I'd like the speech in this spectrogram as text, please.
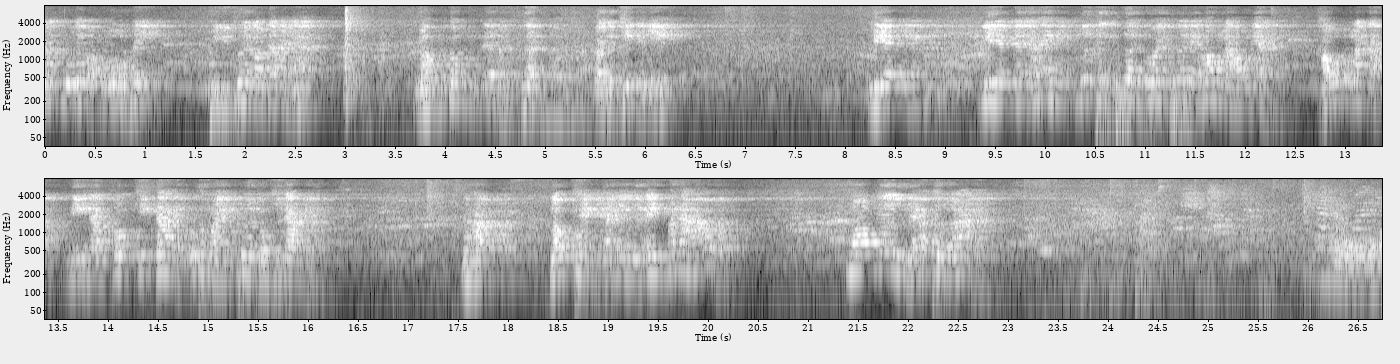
นะครูจะบอกโอ้เฮ้ยทีเพื่อนเราได้นะเราต้องได้เหมือนเพื่อนเราเราจะคิดอย่างนี้ เรียนเรียนเนี่ยให้นึกถึงเพื่อนด้วยเพื่อนในห้องเราเนี่ยเขาระดับมีแนวคบคิดได้โอ้ทำไมเพื่อนเขาคิดได้นะครับ เราแข่งกันอย่างอื่นไอ้มะนาว มองอย่างอื่นแล้วเธออะโอ้โห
